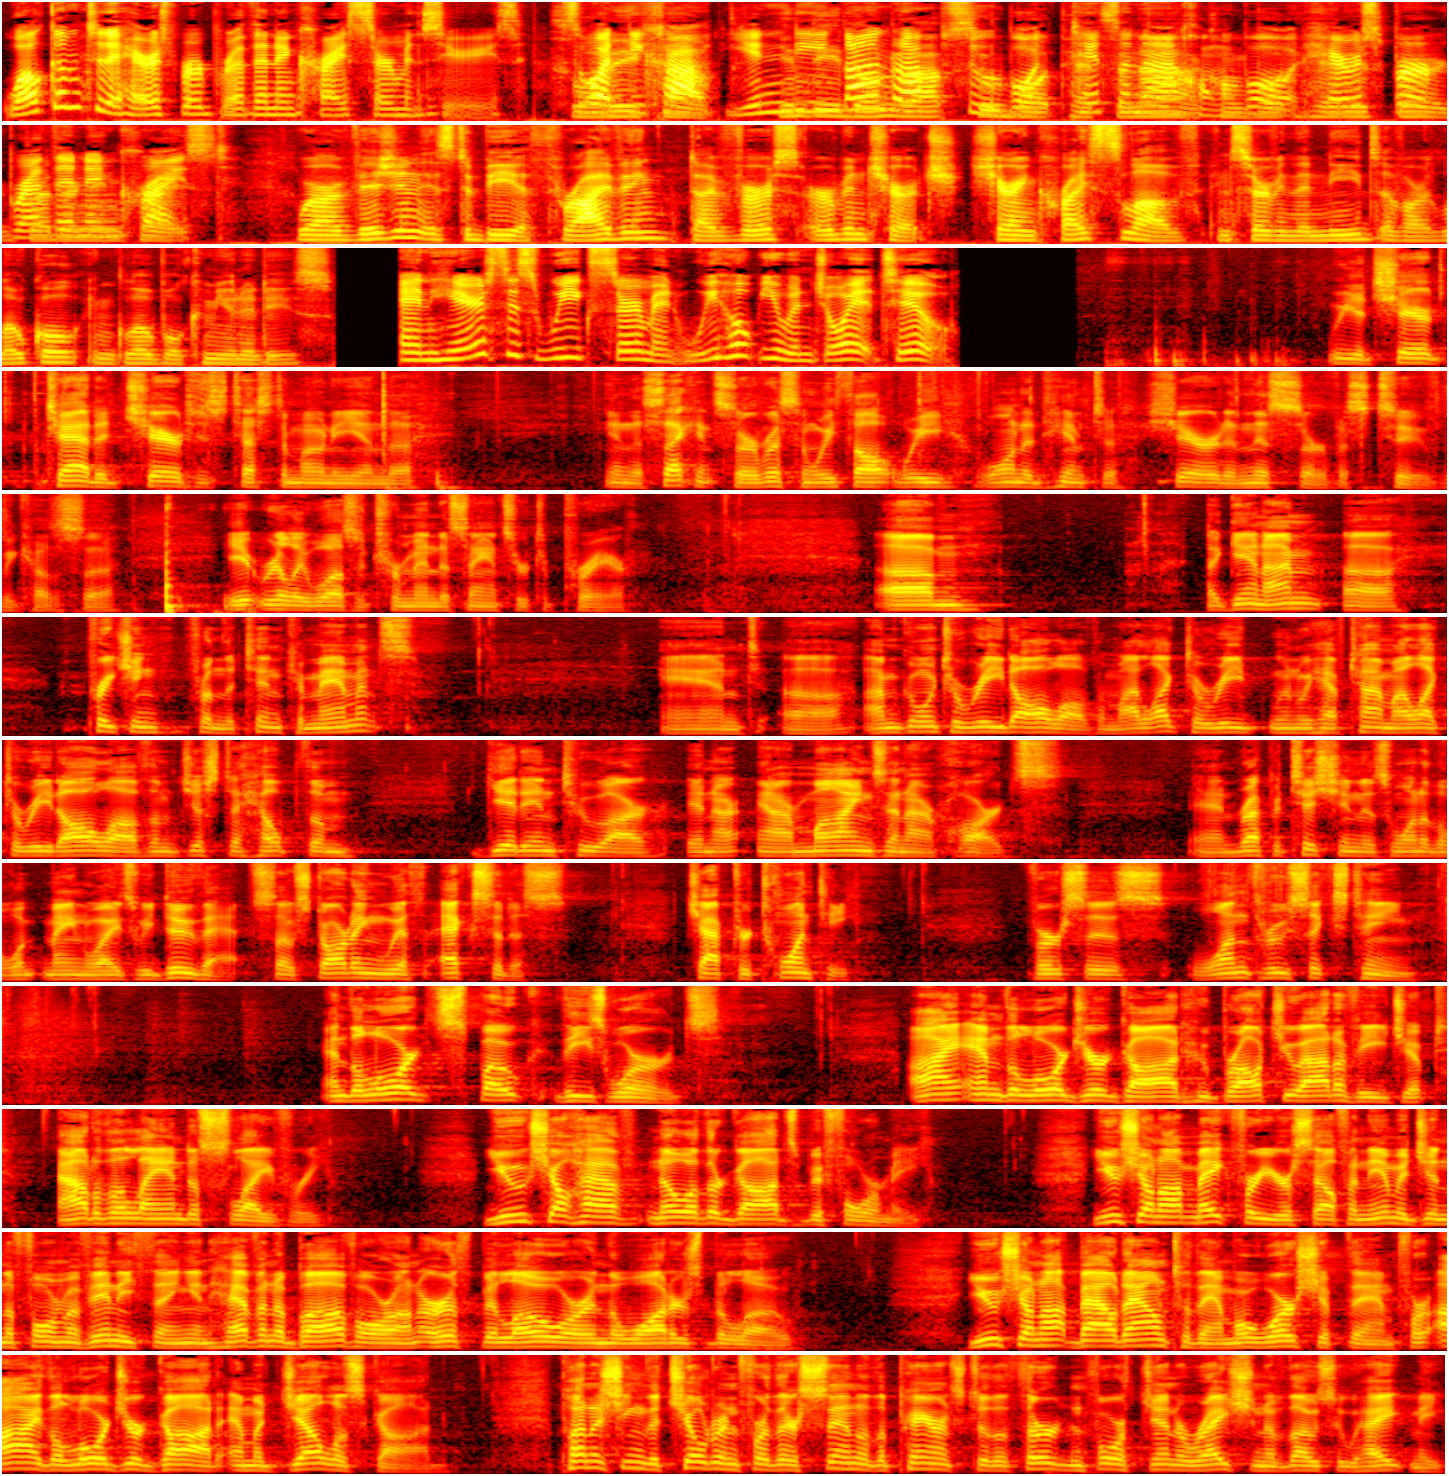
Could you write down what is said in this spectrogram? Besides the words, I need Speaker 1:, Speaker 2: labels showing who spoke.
Speaker 1: Welcome to the Harrisburg Brethren in Christ sermon series. สวัสดีครับยินดีต้อนรับสู่บทเทศนาของโบสถ์ Harrisburg Brethren in Christ
Speaker 2: where our vision is to be a thriving, diverse urban church, sharing Christ's love and serving the needs of our local and global communities.
Speaker 1: And here's this week's sermon. We hope you enjoy it too.
Speaker 3: We had shared, Chad had shared his testimony in the in the second service, and we thought we wanted him to share it in this service too, because uh, it really was a tremendous answer to prayer. Um, again, I'm uh, preaching from the Ten Commandments, and uh, I'm going to read all of them. I like to read, when we have time, I like to read all of them just to help them get into our, in our, in our minds and our hearts. And repetition is one of the main ways we do that. So, starting with Exodus chapter 20, verses 1 through 16. And the Lord spoke these words I am the Lord your God who brought you out of Egypt, out of the land of slavery. You shall have no other gods before me. You shall not make for yourself an image in the form of anything in heaven above, or on earth below, or in the waters below. You shall not bow down to them or worship them, for I, the Lord your God, am a jealous God, punishing the children for their sin of the parents to the third and fourth generation of those who hate me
